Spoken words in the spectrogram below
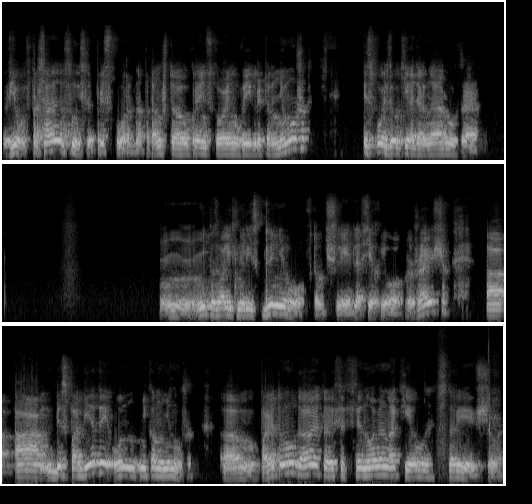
в персональном смысле прискорбна, потому что украинскую войну выиграть он не может. Использовать ядерное оружие непозволительный риск для него, в том числе и для всех его окружающих. А, а без победы он никому не нужен. Поэтому, да, это феномен Акеллы стареющего.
